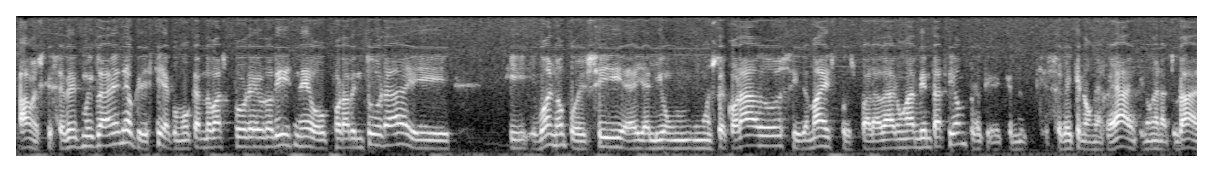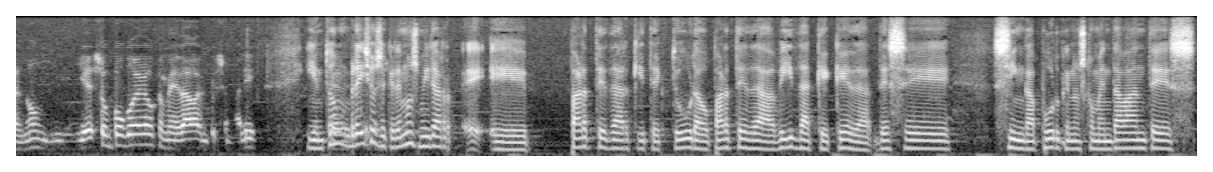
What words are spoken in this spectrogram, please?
vamos, que se ve moi claramente o que dicía, como cando vas por Euro Disney ou por Aventura e e, bueno, pois sí, hai ali un, uns decorados e demais, pois para dar unha ambientación, pero que, que, que se ve que non é real, que non é natural, non? E eso un pouco é o que me daba a impresión ali. E entón, eh, Breixo, eh, se queremos mirar eh, eh parte da arquitectura ou parte da vida que queda dese Singapur que nos comentaba antes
